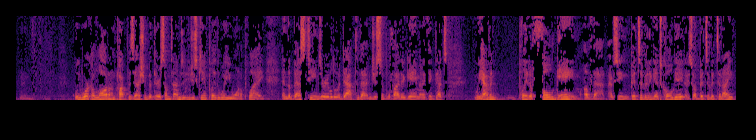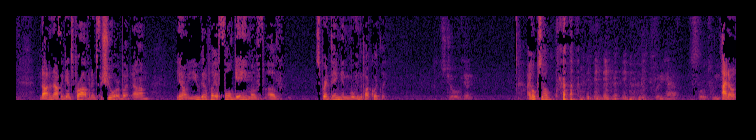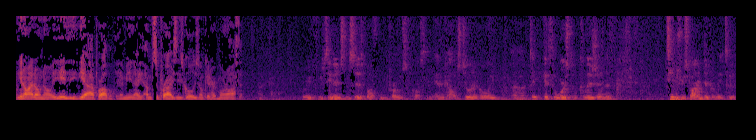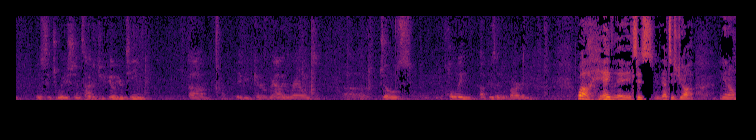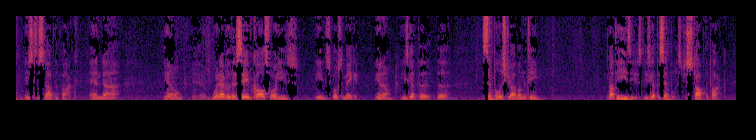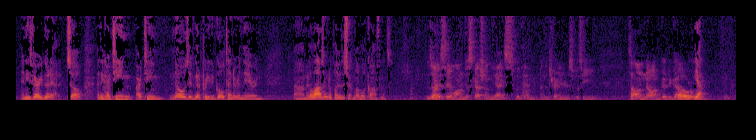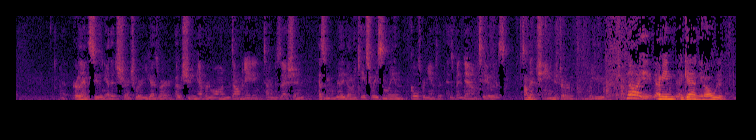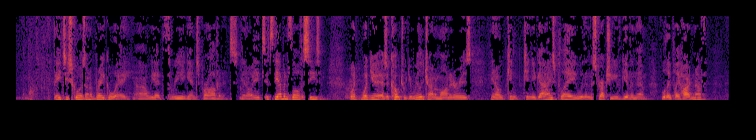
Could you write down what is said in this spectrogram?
we work a lot on puck possession, but there are sometimes that you just can't play the way you want to play. And the best teams are able to adapt to that and just simplify their game. And I think that's we haven't played a full game of that. I've seen bits of it against Colgate. I saw bits of it tonight. Not enough against Providence for sure, but um, you know you got to play a full game of, of sprinting and moving the puck quickly. Is Joe okay? I hope so. What do you have? Just a little tweak? I don't, you know, I don't know. It- it- yeah, probably. I mean, I, I'm surprised these goalies don't get hurt more often. We've, we've seen instances both in the pros, of course, and in college too, when a goalie uh, take, gets the worst of a collision, and teams respond differently to those situations. How did you feel your team um, maybe kind of rallied around uh, Joe's holding up his end of the bargain? Well, hey, it's his. That's his job. You know, is to stop the puck, and uh, you know, whatever the save calls for, he's he's supposed to make it. You know, he's got the the simplest job on the team. Not the easiest. He's got the simplest. Just stop the puck, and he's very good at it. So I think our team our team knows they've got a pretty good goaltender in there, and um, it allows them to play with a certain level of confidence. There's obviously a long discussion on the ice with him and the trainers. Was he telling them, "No, I'm good to go"? Or Yeah. Early in the season, you had that stretch where you guys were out shooting everyone, dominating time possession. Hasn't really been the case recently, and goals per game has been down too. Has something changed, or what are you talking No, about? I, I mean, again, you know, Batesy scores on a breakaway. Uh, we had three against Providence. You know, it's it's the ebb and flow of the season. What what you as a coach, what you're really trying to monitor is, you know, can can you guys play within the structure you've given them? Will they play hard enough?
